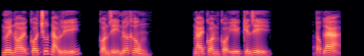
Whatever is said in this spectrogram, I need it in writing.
ngươi nói có chút đạo lý, còn gì nữa không? Ngài còn có ý kiến gì? Tộc lạ.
